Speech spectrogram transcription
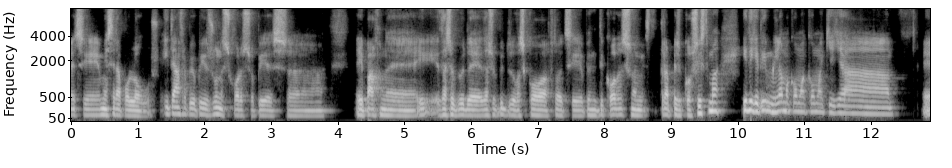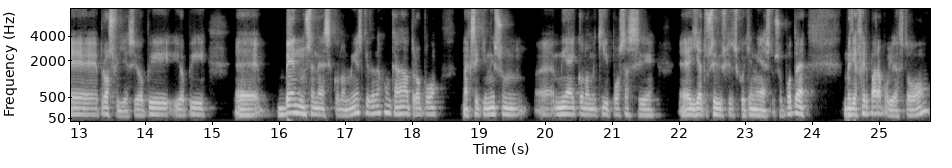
έτσι, μια σειρά από λόγους. Είτε άνθρωποι που ζουν στις χώρες στις οποίες ε, υπάρχουν, ε, δραστηριοποιούνται, δραστηριοποιούνται το βασικό αυτό έτσι, επενδυτικό συγγνώμη, τραπεζικό σύστημα, είτε γιατί μιλάμε ακόμα, ακόμα και για ε, πρόσφυγες, οι οποίοι, οι οποίοι ε, μπαίνουν σε νέες οικονομίες και δεν έχουν κανένα τρόπο να ξεκινήσουν ε, μια οικονομική υπόσταση ε, για τους ίδιους και τις οικογένειές τους. Οπότε με ενδιαφέρει πάρα πολύ αυτό,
